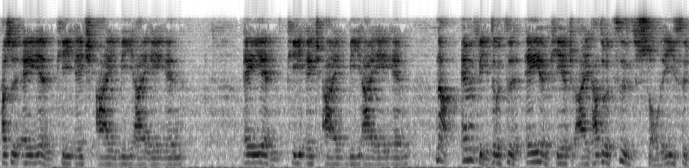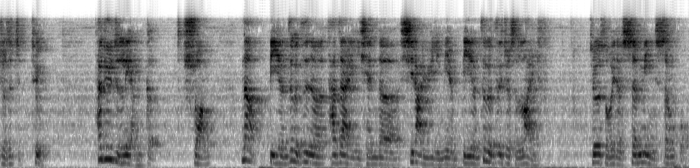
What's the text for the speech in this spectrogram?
它是 a n p h i b i a n，a n p h i b i a n，那 amphi 这个字，a n p h i，它这个字首的意思就是指 two，它就是指两个，双。那 bian 这个字呢，它在以前的希腊语里面，bian 这个字就是 life，就是所谓的生命生活。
